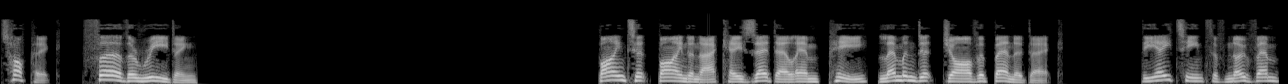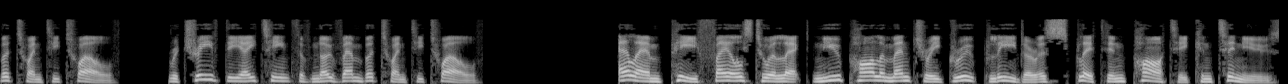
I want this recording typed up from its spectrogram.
Topic: Further reading. Beintet Beinenak AZLMP, Lemondet Jávor Benedek. The 18th of November 2012. Retrieved the 18th of November 2012. LMP fails to elect new parliamentary group leader as split in party continues.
